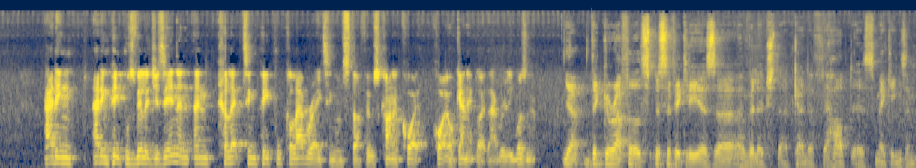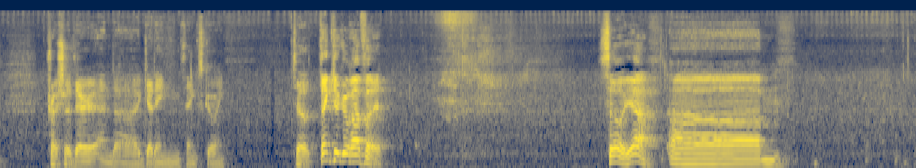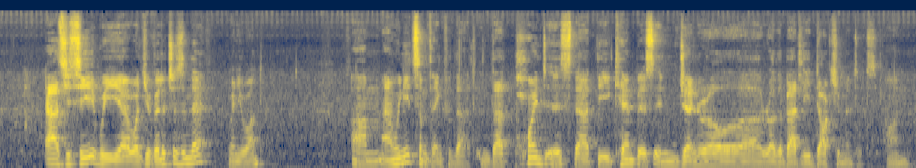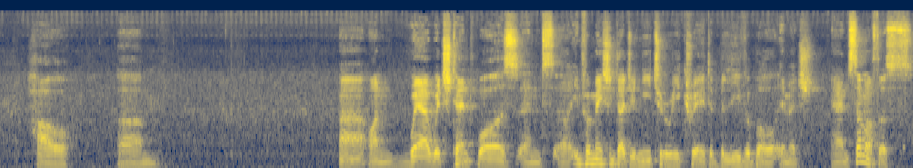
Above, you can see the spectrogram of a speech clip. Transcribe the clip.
adding adding people's villages in and, and collecting people collaborating on stuff. It was kind of quite quite organic like that, really, wasn't it? Yeah, the Geraffel specifically is a, a, village that kind of helped us making some pressure there and uh, getting things going. So thank you, Geraffel. So yeah, um, as you see, we uh, want your villages in there when you want. Um, and we need something for that. And that point is that the camp is in general uh, rather badly documented on how um, uh, on where which tent was and uh, information that you need to recreate a believable image. And some of this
